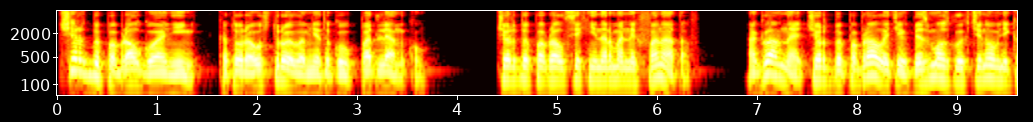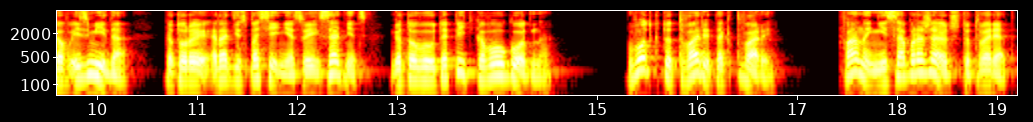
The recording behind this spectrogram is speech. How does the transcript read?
Черт бы побрал Гуанинь, которая устроила мне такую подлянку. Черт бы побрал всех ненормальных фанатов. А главное, черт бы побрал этих безмозглых чиновников из МИДа, которые ради спасения своих задниц готовы утопить кого угодно. Вот кто твари так твари. Фаны не соображают, что творят,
